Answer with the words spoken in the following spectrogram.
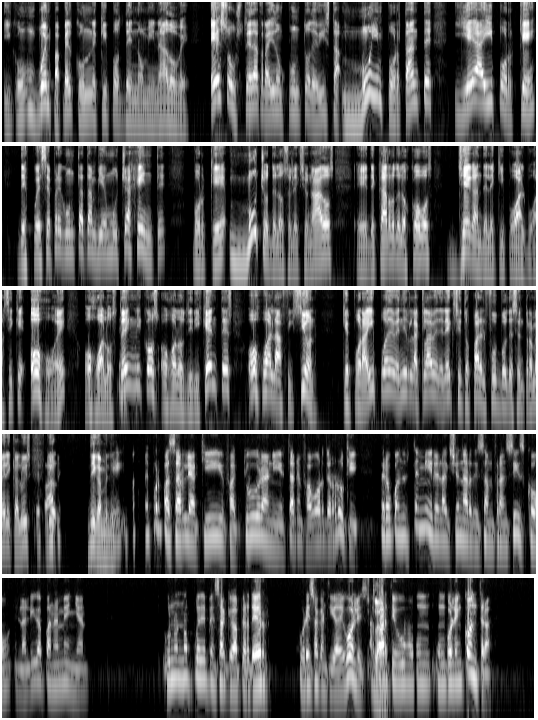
y con un buen papel con un equipo denominado B. Eso usted ha traído un punto de vista muy importante y he ahí por qué después se pregunta también mucha gente por qué muchos de los seleccionados eh, de Carlos de los Cobos llegan del equipo Albo. Así que ojo, eh, ojo a los técnicos, ojo a los dirigentes, ojo a la afición, que por ahí puede venir la clave del éxito para el fútbol de Centroamérica, Luis. Yo- dígame, Luis. Eh, no es por pasarle aquí factura ni estar en favor de Rookie, pero cuando usted mire el accionar de San Francisco en la Liga Panameña, uno no puede pensar que va a perder por esa cantidad de goles. Claro. Aparte hubo un, un gol en contra.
